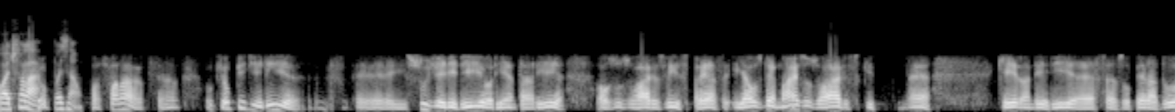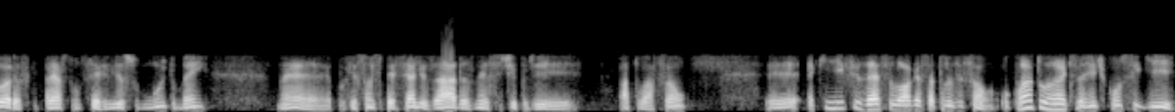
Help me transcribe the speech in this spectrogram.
pode falar, eu, pois não. Posso falar, Fernando? O que eu pediria é, e sugeriria, orientaria aos usuários Via Expressa e aos demais usuários que né, queiram aderir a essas operadoras que prestam um serviço muito bem, né, porque são especializadas nesse tipo de atuação, é, é, que fizesse logo essa transição. O quanto antes a gente conseguir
